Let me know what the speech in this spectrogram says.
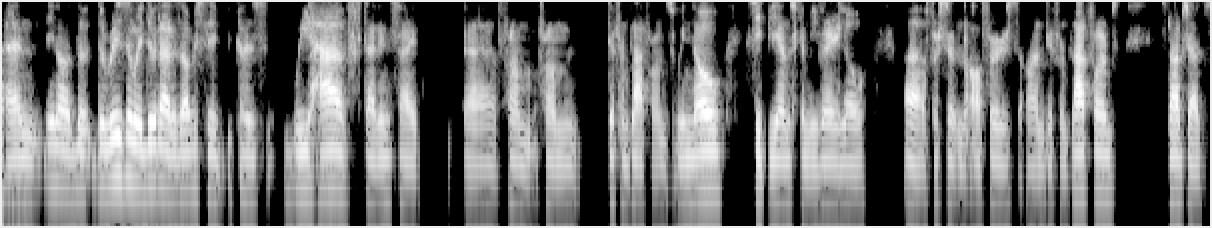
And you know, the, the reason we do that is obviously because we have that insight uh, from from different platforms. We know CPMs can be very low uh, for certain offers on different platforms. Snapchat's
